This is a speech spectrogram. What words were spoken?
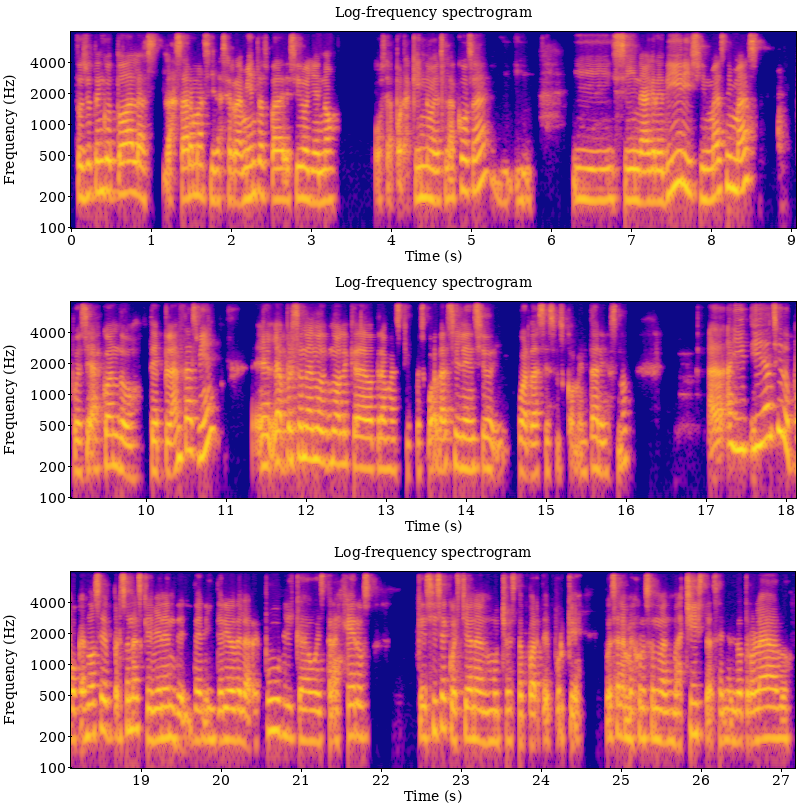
Entonces yo tengo todas las, las armas y las herramientas para decir, oye, no, o sea, por aquí no es la cosa, y, y, y sin agredir y sin más ni más, pues ya cuando te plantas bien, eh, la persona no, no, le queda otra más que pues guardar silencio y guardarse sus comentarios, ¿no? Ah, y, y, han sido pocas, no sé, personas que vienen de, del interior de la República o extranjeros que sí se cuestionan mucho esta parte porque pues a lo mejor son más machistas en el otro lado,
